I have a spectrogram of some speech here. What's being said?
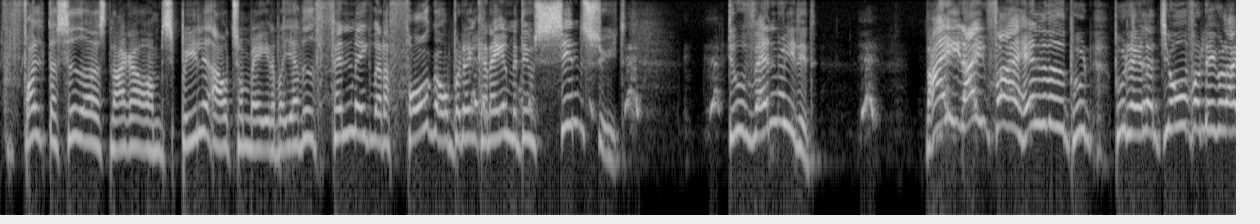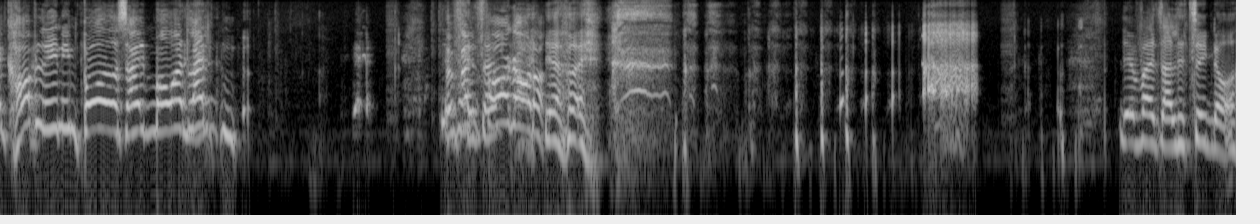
folk, der sidder og snakker om spilleautomater. Jeg ved fandme ikke, hvad der foregår på den kanal, men det er jo sindssygt. Det er jo vanvittigt. Nej, nej, for helvede, put, put heller Joe for Nikolaj Koppel ind i en båd og sejl dem over Atlanten. Hvad fanden foregår der? Ja, for... Jeg har faktisk aldrig tænkt over,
